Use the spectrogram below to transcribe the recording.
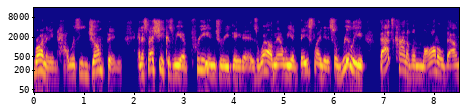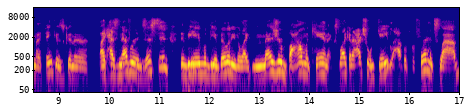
running? How is he jumping? And especially because we have pre-injury data as well. Now we have baseline data. So really that's kind of a model down i think is going to like has never existed to be able the ability to like measure biomechanics like an actual gait lab or performance lab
